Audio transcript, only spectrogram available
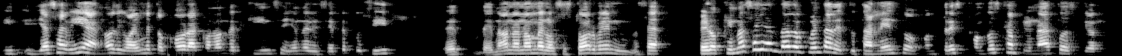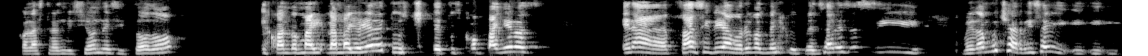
Y, ya sabía, ¿no? Digo, a mí me tocó ahora con Onder 15 y Onder 17, pues sí, de, no, no, no me los estorben, o sea, pero que no se hayan dado cuenta de tu talento con tres, con dos campeonatos, con, las transmisiones y todo, y cuando la mayoría de tus, de tus compañeros era fácil ir a Borregos México y pensar eso sí, me da mucha risa y,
